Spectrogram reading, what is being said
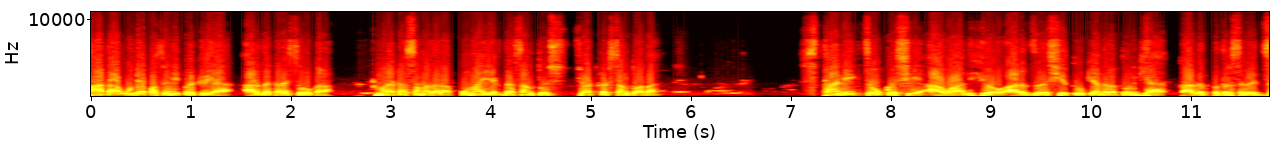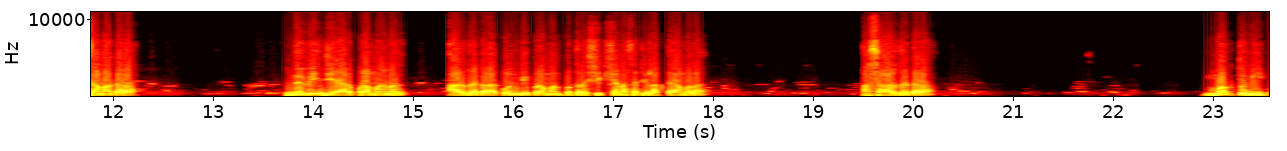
आता उद्यापासून ही प्रक्रिया अर्ज करायला सुरू करा. मराठा समाजाला पुन्हा एकदा सांगतो शॉर्टकट सांगतो आता. स्थानिक चौकशी अहवाल ह्यो अर्ज सेतू केंद्रातून घ्या कागदपत्र सगळे जमा करा. नवीन जे आर प्रमाण अर्ज करा कोणबी प्रमाणपत्र शिक्षणासाठी लागतंय आम्हाला. असा अर्ज करा. मग तुम्ही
